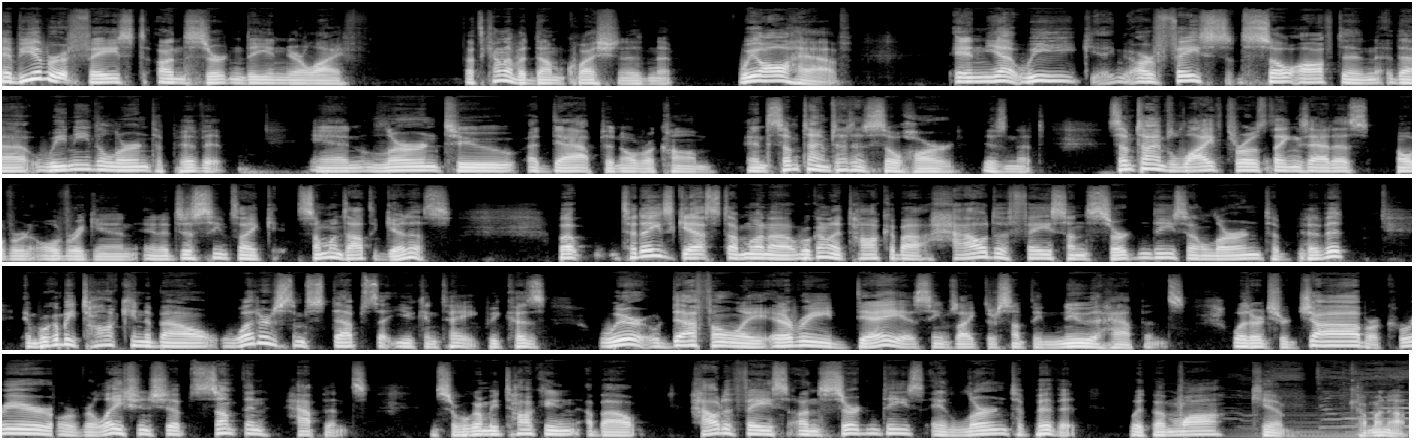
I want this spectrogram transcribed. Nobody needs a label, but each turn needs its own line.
Have you ever faced uncertainty in your life? That's kind of a dumb question, isn't it? We all have. And yet we are faced so often that we need to learn to pivot and learn to adapt and overcome. And sometimes that is so hard, isn't it? Sometimes life throws things at us over and over again, and it just seems like someone's out to get us. But today's guest, I'm gonna we're gonna talk about how to face uncertainties and learn to pivot. And we're gonna be talking about what are some steps that you can take because we're definitely every day it seems like there's something new that happens whether it's your job or career or relationships something happens. And so we're going to be talking about how to face uncertainties and learn to pivot with benoit kim coming up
